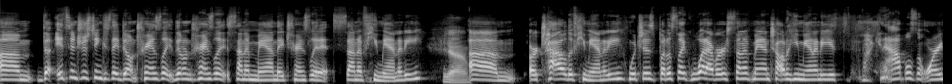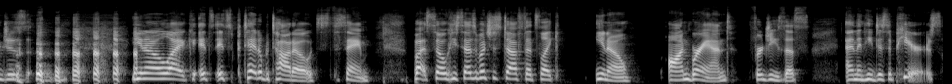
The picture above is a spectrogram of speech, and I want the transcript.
Um, the, it's interesting because they don't translate, they don't translate son of man, they translate it son of humanity, Yeah. um, or child of humanity, which is, but it's like whatever, son of man, child of humanity, it's fucking apples and oranges, you know, like it's it's potato potato, it's the same. But so he says a bunch of stuff that's like, you know, on brand for Jesus, and then he disappears.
